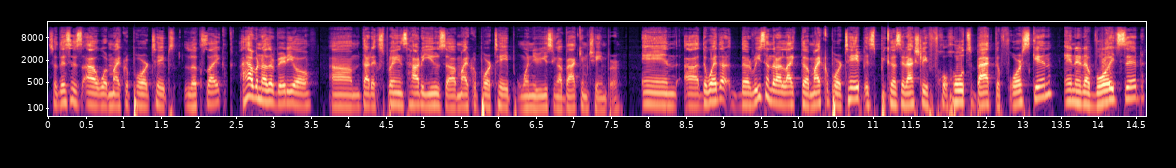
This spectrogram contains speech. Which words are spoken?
So this is uh, what micropore tapes looks like. I have another video um, that explains how to use a micropore tape when you're using a vacuum chamber and uh, the way that the reason that I like the micropore tape is because it actually holds back the foreskin and it avoids it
